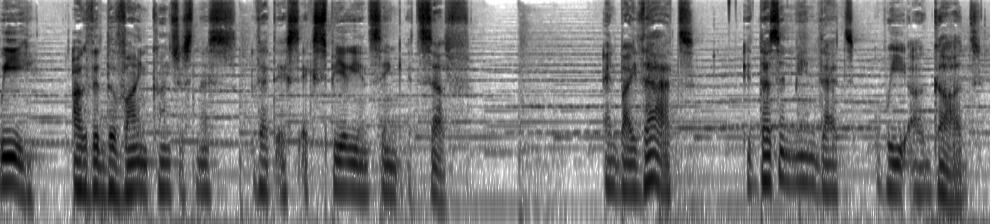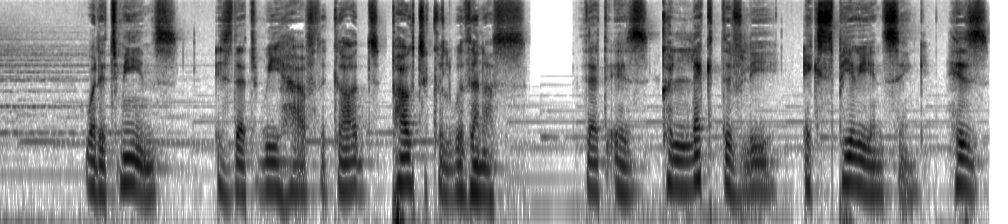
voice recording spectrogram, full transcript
we are the divine consciousness that is experiencing itself. And by that, it doesn't mean that we are God. What it means is that we have the God particle within us that is collectively experiencing His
